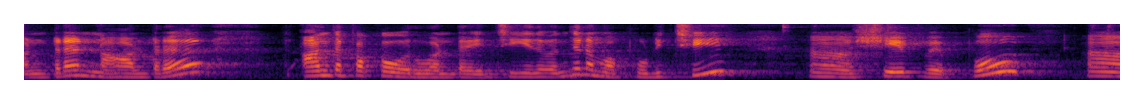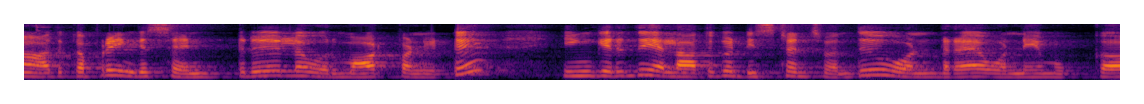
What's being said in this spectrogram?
ஒன்றரை நாலரை அந்த பக்கம் ஒரு ஒன்றரை இன்ச்சு இது வந்து நம்ம பிடிச்சி ஷேப் வைப்போம். அதுக்கப்புறம் இங்கே சென்டரில் ஒரு மார்க் பண்ணிவிட்டு இங்கேருந்து எல்லாத்துக்கும் டிஸ்டன்ஸ் வந்து ஒன்றரை ஒன்றே முக்கா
